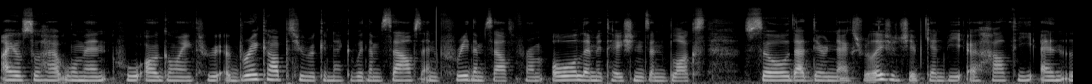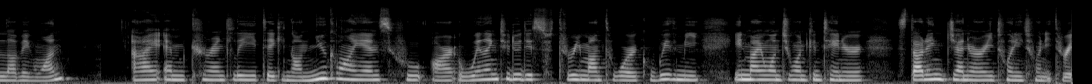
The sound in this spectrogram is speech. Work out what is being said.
I also help women who are going through a breakup to reconnect with themselves and free themselves from all limitations and blocks so that their next relationship can be a healthy and loving one. I am currently taking on new clients who are willing to do this three month work with me in my one to one container starting January 2023.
